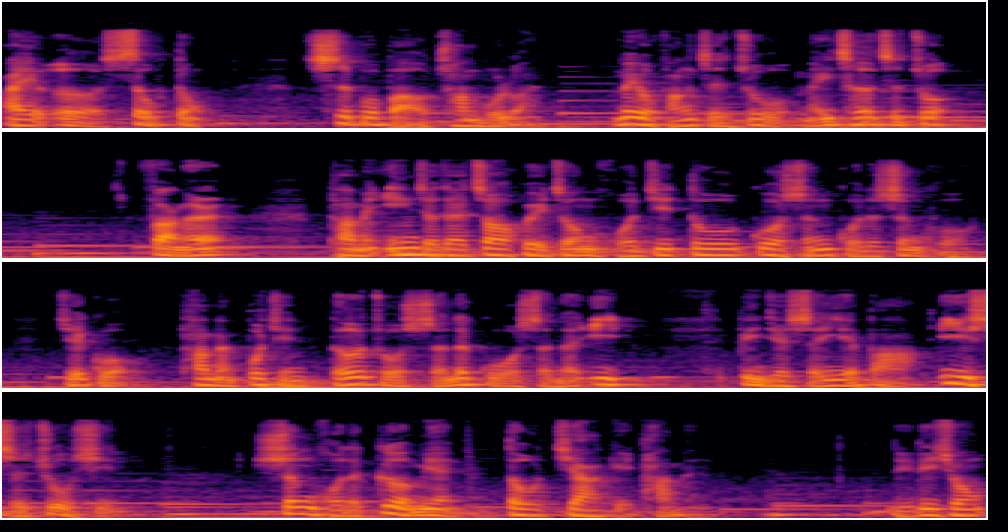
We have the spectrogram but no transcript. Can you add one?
挨饿受冻，吃不饱穿不暖，没有房子住，没车子坐，反而他们因着在教会中活基督、过神国的生活，结果他们不仅得着神的果、神的义，并且神也把衣食住行、生活的各面都加给他们。李弟兄。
